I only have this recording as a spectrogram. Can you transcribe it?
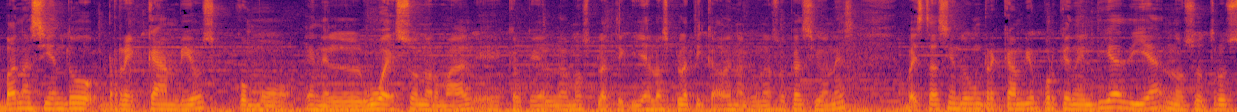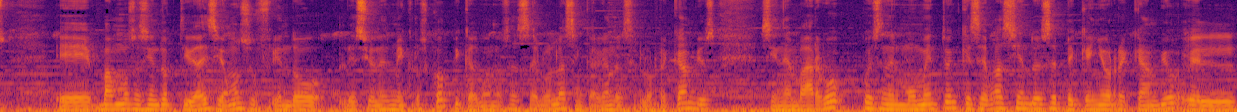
van haciendo recambios como en el hueso normal, eh, creo que ya lo, hemos ya lo has platicado en algunas ocasiones, está haciendo un recambio porque en el día a día nosotros eh, vamos haciendo actividades y vamos sufriendo lesiones microscópicas, bueno, esas células se encargan de hacer los recambios. Sin embargo, pues en el momento en que se va haciendo ese pequeño recambio, el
